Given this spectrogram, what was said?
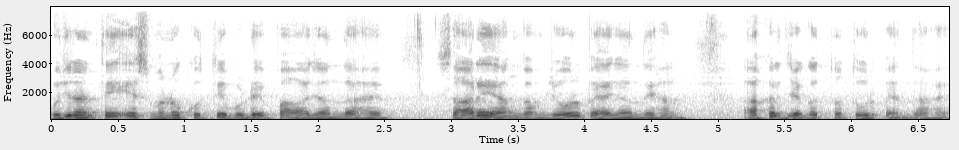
ਗੁਜਰਨ ਤੇ ਇਸ ਮਨੁੱਖ ਉੱਤੇ ਬੁਢੇ ਭਾ ਜਾਂਦਾ ਹੈ, ਸਾਰੇ ਅੰਗ ਕਮਜ਼ੋਰ ਪੈ ਜਾਂਦੇ ਹਨ ਆਖਰ ਜਗਤ ਤੋਂ ਤੁਰ ਪੈਂਦਾ ਹੈ।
